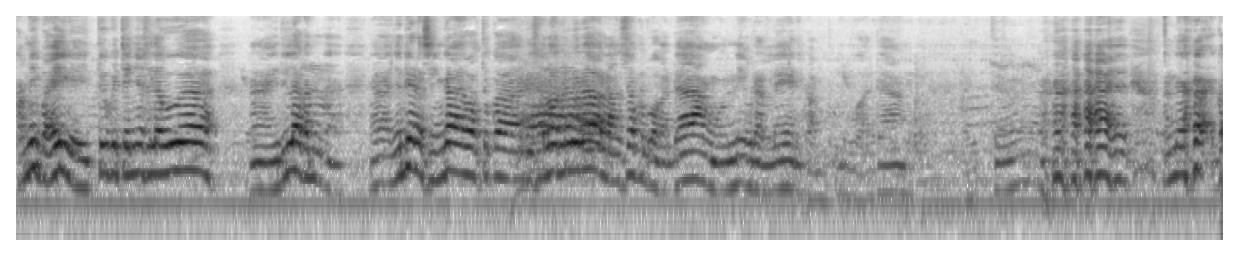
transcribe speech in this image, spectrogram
kami baik ya itu kecenya selalu ya. nah inilah kan nah, nah, jadi ada singgah waktu ke di Solo dulu lah langsung ke Buah Kadang oh, ini beralih di kampung di Buah Kadang nah, itu. Nah,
